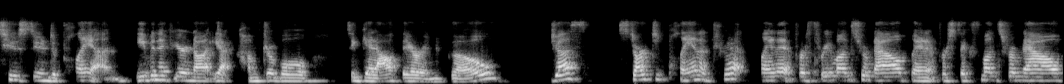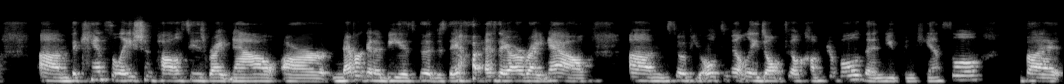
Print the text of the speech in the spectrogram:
too soon to plan. Even if you're not yet comfortable to get out there and go, just start to plan a trip. Plan it for three months from now plan it for six months from now. Um, the cancellation policies right now are never going to be as good as they are as they are right now. Um, so if you ultimately don't feel comfortable then you can cancel. But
